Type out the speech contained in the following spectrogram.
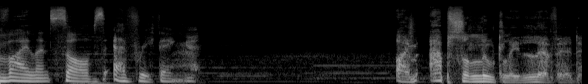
Violence solves everything. I'm absolutely livid.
